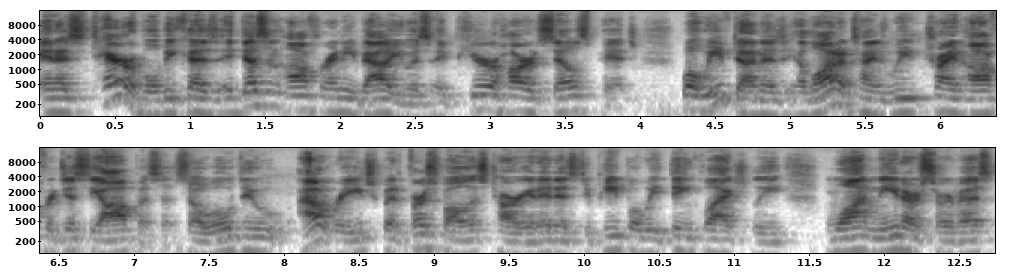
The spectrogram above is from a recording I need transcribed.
And it's terrible because it doesn't offer any value. It's a pure hard sales pitch. What we've done is a lot of times we try and offer just the opposite. So we'll do outreach, but first of all, it's targeted as to people we think will actually want, need our service.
